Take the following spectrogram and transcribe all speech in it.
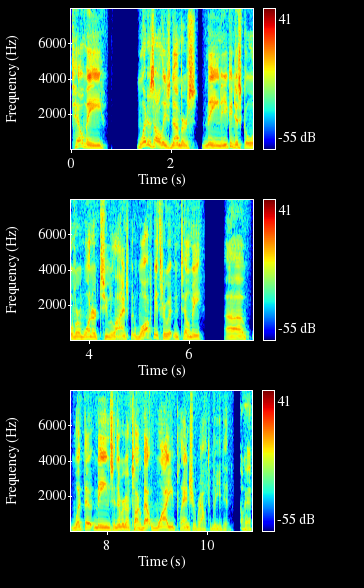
tell me, what does all these numbers mean? And you can just go over one or two lines, but walk me through it and tell me uh, what that means, and then we're going to talk about why you planned your route the way you did. Okay.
